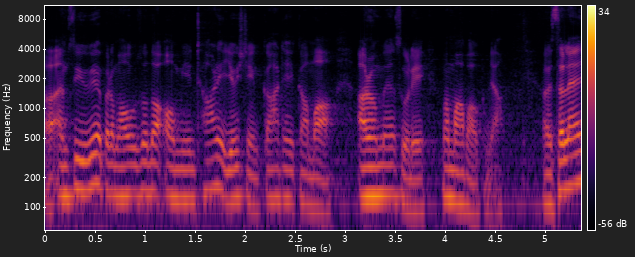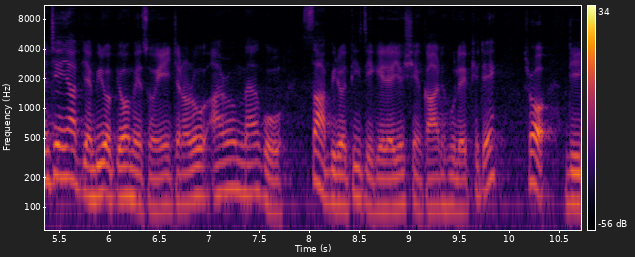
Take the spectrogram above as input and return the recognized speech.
အဲ MCU ရဲ့ပထမဦးဆုံးသောအောင်မြင်ထားတဲ့ရုပ်ရှင်ကားတွေကမှ Iron Man ဆိုလေမမပါဘူးခင်ဗျာ ဇလန်ချင်းရပြန်ပြီးတော့ပြောမယ်ဆိုရင်ကျွန်တော်တို့ Iron Man ကိုစပြီးတော့တည်စီခဲ့တဲ့ရုပ်ရှင်ကားတစ်ခုလည်းဖြစ်တယ်ဆိုတော့ဒီ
